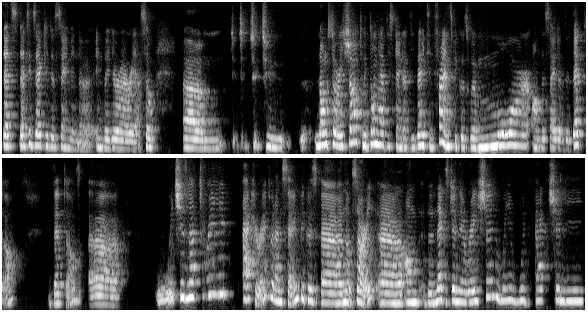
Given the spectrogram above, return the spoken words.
That's that's exactly the same in uh, in the euro area. So um, to, to, to, long story short, we don't have this kind of debate in France because we're more on the side of the debtor, debtors, uh, which is not really accurate what I'm saying because uh, no, sorry, uh, on the next generation, we would actually,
